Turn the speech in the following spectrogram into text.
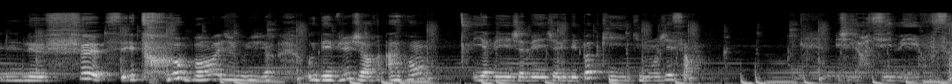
le feu. C'est trop bon, je vous jure. Au début, genre avant, j'avais des potes qui, mangeaient ça. Et je leur disais, mais vous ça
